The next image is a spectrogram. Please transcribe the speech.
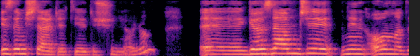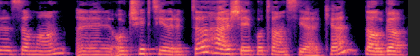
izlemişlerdir diye düşünüyorum. E, gözlemcinin olmadığı zaman e, o çift yarıkta her şey potansiyelken, dalga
